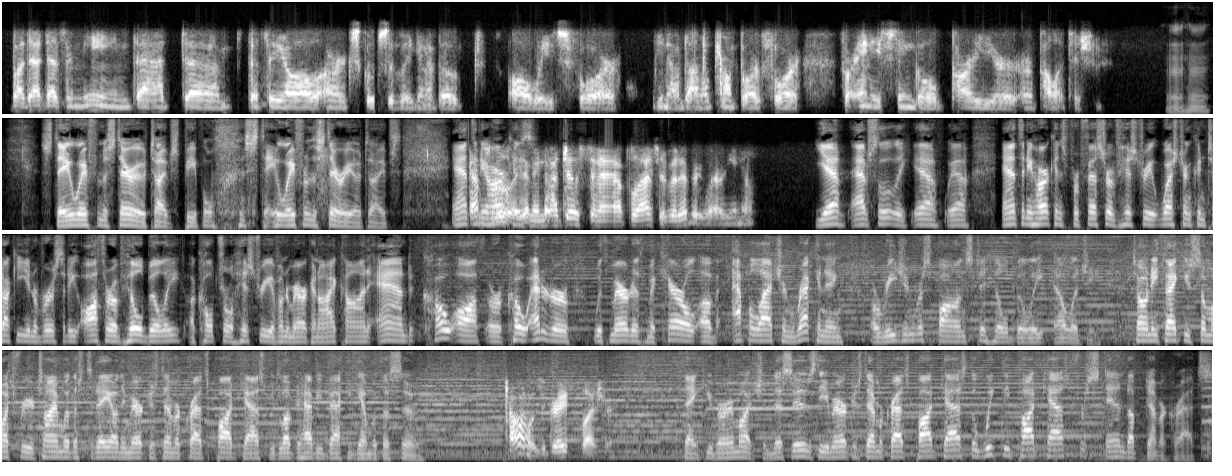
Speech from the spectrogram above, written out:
But that doesn't mean that um, that they all are exclusively going to vote always for you know Donald Trump or for for any single party or, or politician. Mm-hmm. Stay away from the stereotypes, people. Stay away from the stereotypes. Anthony Absolutely. Harkins. I mean, not just in Appalachia, but everywhere, you know. Yeah, absolutely. Yeah, yeah. Anthony Harkins, professor of history at Western Kentucky University, author of Hillbilly, A Cultural History of an American Icon, and co-author or co-editor with Meredith McCarroll of Appalachian Reckoning, A Region Responds to Hillbilly Elegy. Tony, thank you so much for your time with us today on the America's Democrats podcast. We'd love to have you back again with us soon. Oh, it was a great pleasure. Thank you very much. And this is the America's Democrats podcast, the weekly podcast for stand up Democrats.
